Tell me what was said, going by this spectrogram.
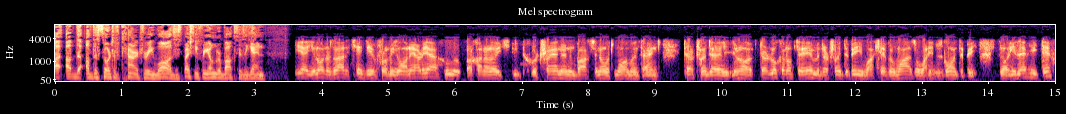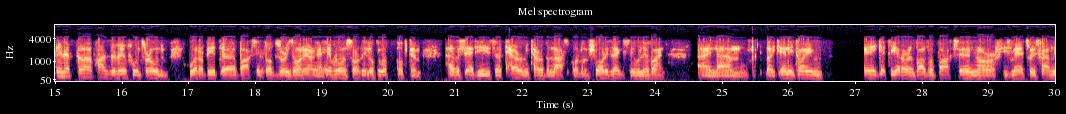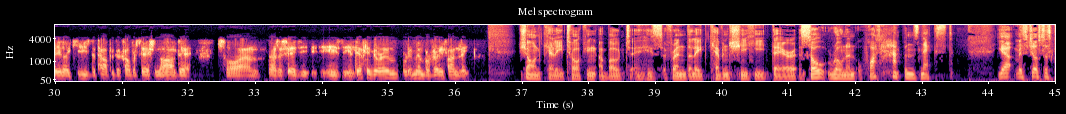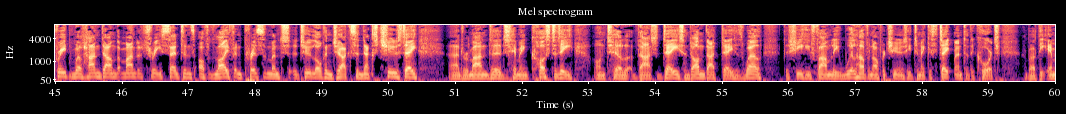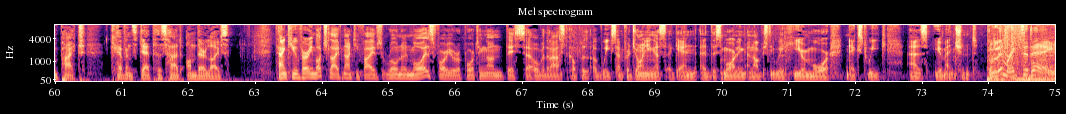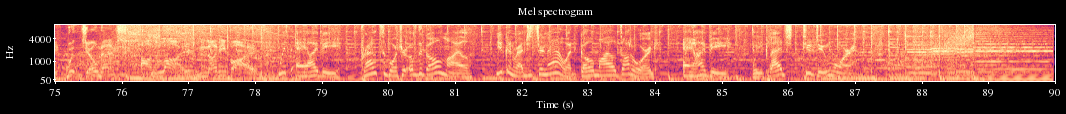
uh, of the, of the sort of character he was, especially for younger boxers again. Yeah, you know, there's a lot of kids in from his own area who are kind of like who are training in boxing now at the moment, and they're trying to, you know, they're looking up to him and they're trying to be what Kevin was or what he was going to be. You know, he left, he definitely left a lot of positive influence around him, whether it be at the boxing clubs or his own area. Everyone's certainly looking up, up to him. As I said, he's a terrible, terrible loss, but I'm sure his legacy will live on. And um, like any time any get together involved with boxing or his mates or his family, like he's the topic of conversation all day. So, um, as I said, he, he's, he'll definitely be rem- remembered very fondly. Sean Kelly talking about his friend, the late Kevin Sheehy, there. So, Ronan, what happens next? Yeah, Miss Justice Creedon will hand down the mandatory sentence of life imprisonment to Logan Jackson next Tuesday and remanded him in custody until that date. And on that date as well, the Sheehy family will have an opportunity to make a statement to the court about the impact Kevin's death has had on their lives. Thank you very much, Live 95's Ronan Moyles, for your reporting on this uh, over the last couple of weeks and for joining us again uh, this morning. And obviously, we'll hear more next week, as you mentioned. Limerick Today with Joe Nash on Live 95. With AIB, proud supporter of the Goal Mile. You can register now at goalmile.org. AIB, we pledge to do more.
